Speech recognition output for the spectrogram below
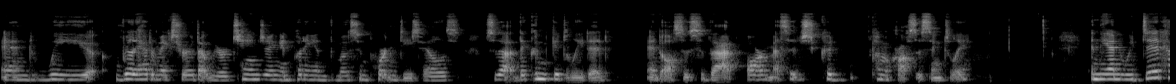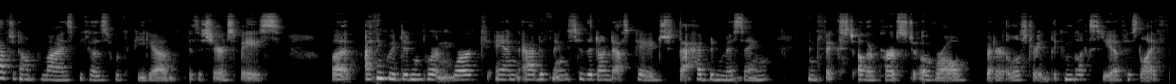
And we really had to make sure that we were changing and putting in the most important details so that they couldn't get deleted and also so that our message could come across distinctly. In the end, we did have to compromise because Wikipedia is a shared space, but I think we did important work and added things to the Dundas page that had been missing and fixed other parts to overall better illustrate the complexity of his life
